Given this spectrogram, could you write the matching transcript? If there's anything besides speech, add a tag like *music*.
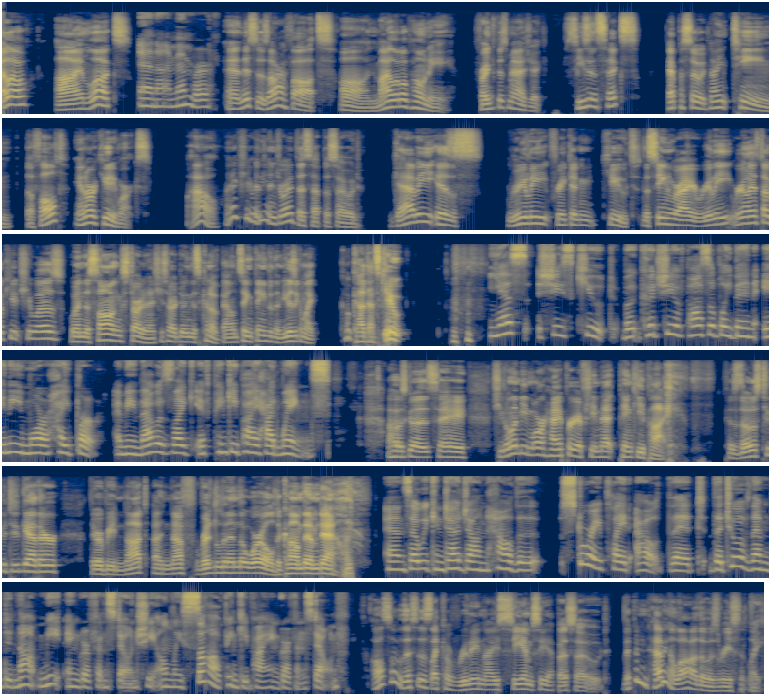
Hello, I'm Lux, And I remember. and this is our thoughts on My Little Pony, Friendship is Magic, Season 6, Episode 19, The Fault in Our Cutie Marks. Wow, I actually really enjoyed this episode. Gabby is really freaking cute. The scene where I really realized how cute she was when the song started and she started doing this kind of bouncing thing to the music, I'm like, oh god, that's cute! Yes, she's cute, but could she have possibly been any more hyper? I mean, that was like if Pinkie Pie had wings. I was gonna say she'd only be more hyper if she met Pinkie Pie, *laughs* because those two together, there would be not enough Ritalin in the world to calm them down. *laughs* And so we can judge on how the story played out that the two of them did not meet in Griffinstone. She only saw Pinkie Pie in Griffinstone. Also, this is like a really nice CMC episode. They've been having a lot of those recently.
